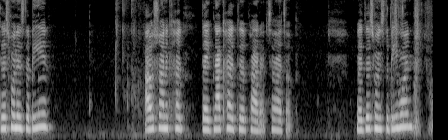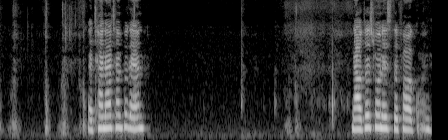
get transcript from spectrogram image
this one is the bee. I was trying to cut, like, not cut the product, so heads up. But this one's the bee one. A 10 out of 10 for that. Now this one is the fog one.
